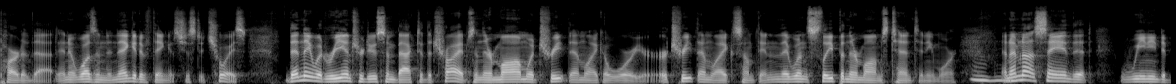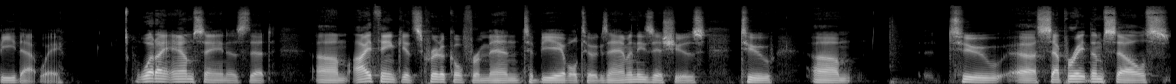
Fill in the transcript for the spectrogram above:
part of that. And it wasn't a negative thing it's just a choice. Then they would reintroduce them back to the tribes and their mom would treat them like a warrior or treat them like something and they wouldn't sleep in their mom's tent anymore. Mm-hmm. and i'm not saying that we need to be that way. What i am saying is that um, I think it's critical for men to be able to examine these issues, to um, to uh, separate themselves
